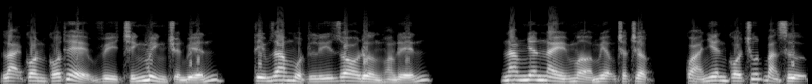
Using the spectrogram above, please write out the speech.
Lại còn có thể vì chính mình chuyển biến, tìm ra một lý do đường hoàng đến. Nam nhân này mở miệng chật chật, quả nhiên có chút bản sự,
